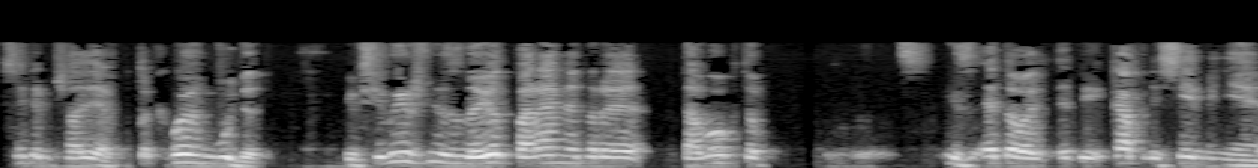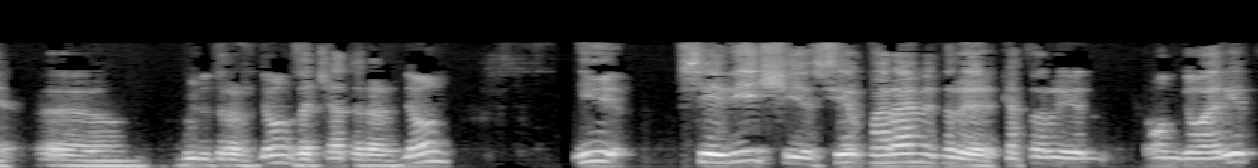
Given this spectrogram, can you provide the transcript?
с этим человеком, какой он будет. И Всевышний задает параметры того, кто из этого, этой капли семени э, будет рожден, зачатый рожден. И все вещи, все параметры, которые он говорит,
